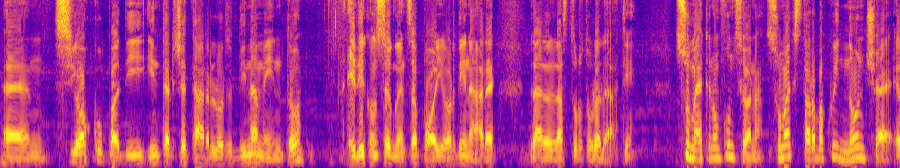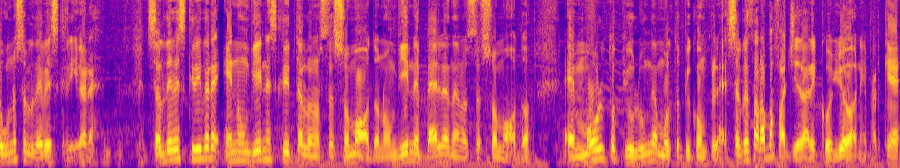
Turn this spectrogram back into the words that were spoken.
eh, si occupa di intercettare l'ordinamento e di conseguenza poi ordinare la, la struttura dati. Su Mac non funziona, su Mac sta roba qui non c'è e uno se lo deve scrivere. Se lo deve scrivere e non viene scritta allo stesso modo, non viene bella nello stesso modo, è molto più lunga e molto più complessa. Questa roba fa girare i coglioni perché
